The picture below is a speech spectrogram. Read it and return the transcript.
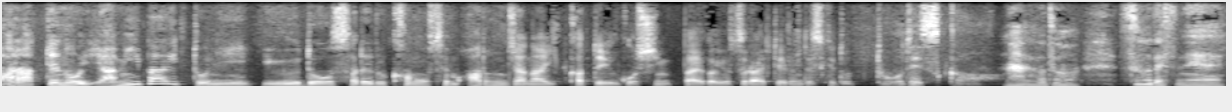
新手の闇バイトに誘導される可能性もあるんじゃないかというご心配が寄せられているんですけど、どうですかなるほど。そうですね。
